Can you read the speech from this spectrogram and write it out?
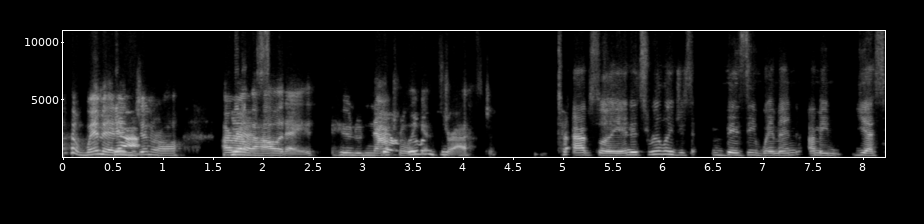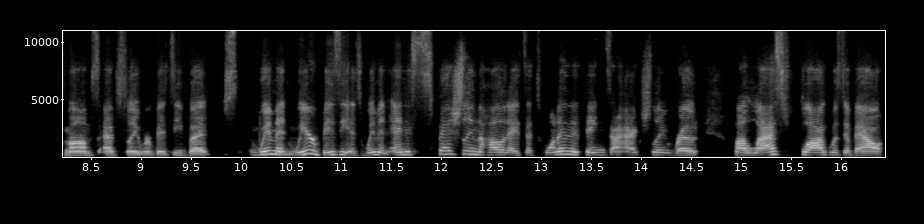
women yeah. in general around yes. the holidays who naturally yeah, get stressed. To absolutely. And it's really just busy women. I mean, yes, moms absolutely were busy, but women, we're busy as women. And especially in the holidays, that's one of the things I actually wrote. My last vlog was about,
